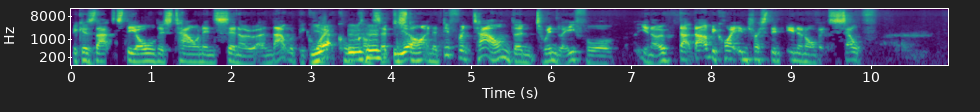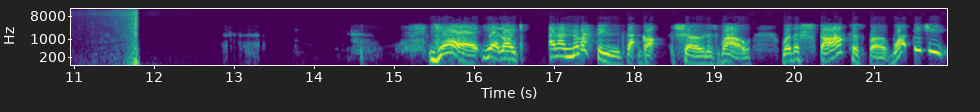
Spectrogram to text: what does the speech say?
because that's the oldest town in Sinnoh, and that would be quite yeah, a cool mm-hmm, concept to yeah. start in a different town than Twinleaf, or you know that that would be quite interesting in and of itself. Yeah, yeah, like, and another thing that got shown as well were the starters, bro. What did you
